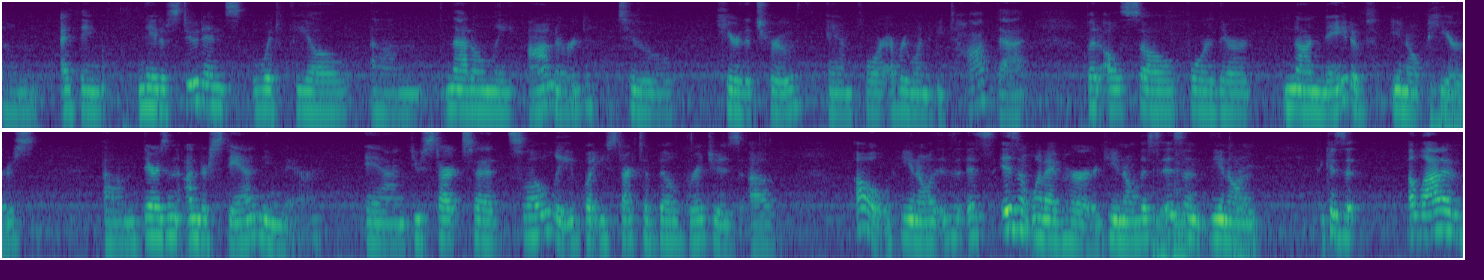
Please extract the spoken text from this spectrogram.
um, I think Native students would feel um, not only honored to hear the truth and for everyone to be taught that, but also for their non-native, you know, peers. Um, there's an understanding there, and you start to slowly, but you start to build bridges of, oh, you know, this isn't what I've heard. You know, this Mhm. isn't, you know, Right. because a lot of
